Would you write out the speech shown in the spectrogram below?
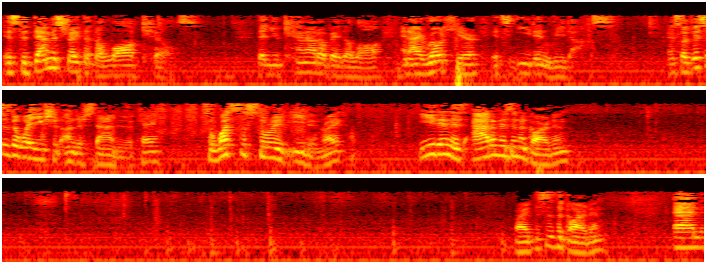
is to demonstrate that the law kills, that you cannot obey the law. And I wrote here, it's Eden redux. And so this is the way you should understand it, okay? So what's the story of Eden, right? Eden is Adam is in a garden. Right? This is the garden. And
